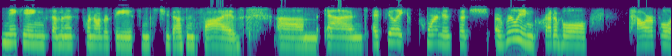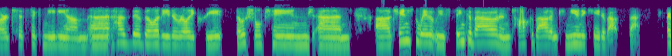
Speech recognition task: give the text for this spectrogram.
making feminist pornography since 2005. Um, and I feel like porn is such a really incredible, powerful artistic medium, and it has the ability to really create social change and uh, change the way that we think about and talk about and communicate about sex. I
